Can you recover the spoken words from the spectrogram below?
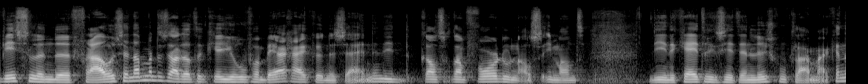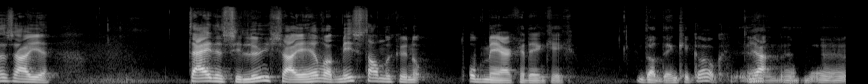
wisselende vrouwen zijn dat, maar dan zou dat een keer Jeroen van Bergijk kunnen zijn. En die kan zich dan voordoen als iemand die in de catering zit en lunch komt klaarmaken. En dan zou je tijdens die lunch zou je heel wat misstanden kunnen opmerken, denk ik. Dat denk ik ook. Ja. En, uh,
